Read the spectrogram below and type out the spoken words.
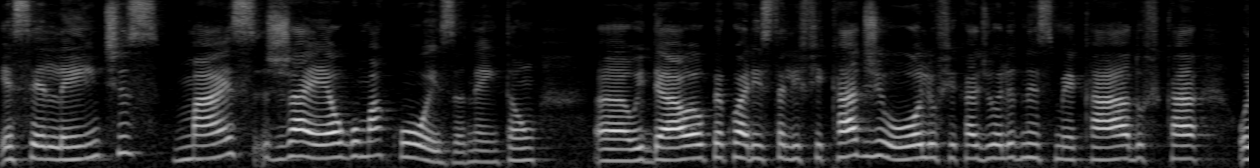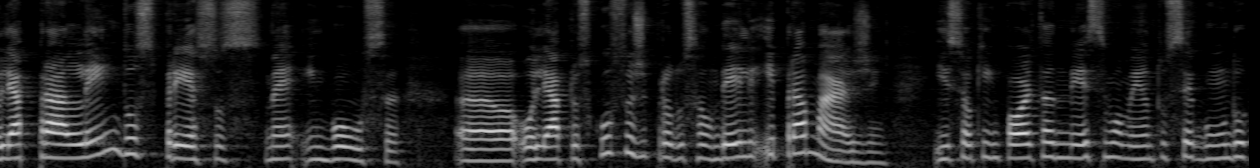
excelentes, mas já é alguma coisa, né? Então, uh, o ideal é o pecuarista ali ficar de olho, ficar de olho nesse mercado, ficar olhar para além dos preços, né, em bolsa, uh, olhar para os custos de produção dele e para a margem. Isso é o que importa nesse momento, segundo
